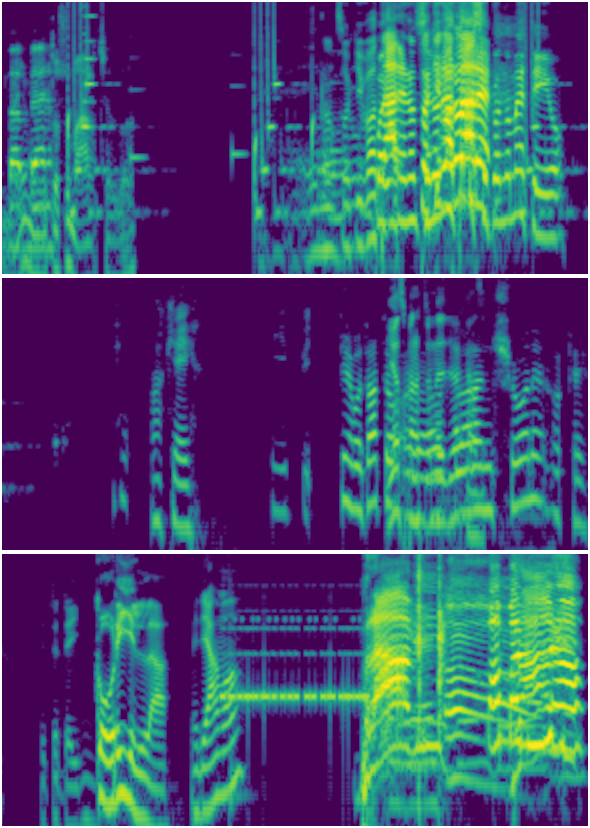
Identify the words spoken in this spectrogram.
Va Io mi bene. butto su Marci allora. Eh, non so chi votare, non so chi votare. secondo me è Teo. Ok. Chi ha votato? Io ho sparato Allora, un degli a caso. L'arancione, ok. Siete dei gorilla. Vediamo. Bravi! Oh, Mamma bravi! mia!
